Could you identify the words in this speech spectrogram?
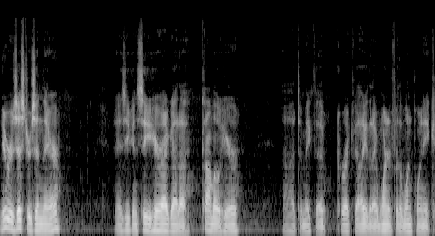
new resistors in there. As you can see here, I got a combo here uh, to make the correct value that I wanted for the 1.8K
